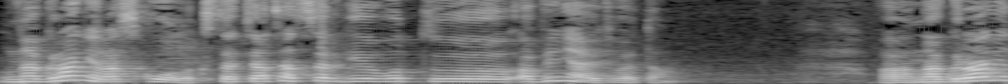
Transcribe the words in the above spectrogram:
на грани раскола. Кстати, отца Сергия вот э, обвиняют в этом. А, на грани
